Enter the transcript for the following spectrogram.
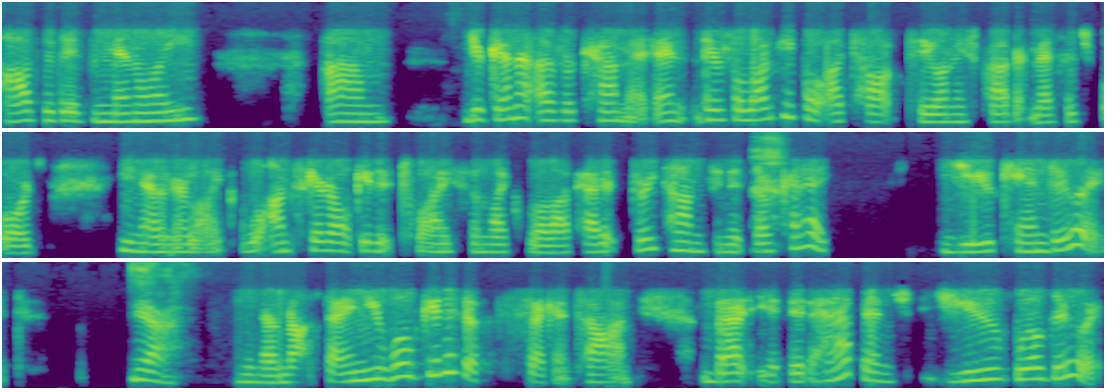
positive mentally. Um, you're going to overcome it. And there's a lot of people I talk to on these private message boards you know, and they're like, well, I'm scared I'll get it twice. I'm like, well, I've had it three times and it's okay. You can do it. Yeah. You know, not saying you will get it a second time, but if it happens, you will do it.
